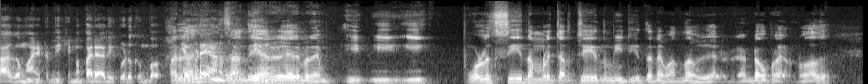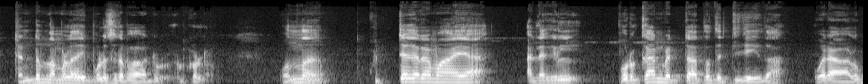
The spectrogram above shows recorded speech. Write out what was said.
ഭാഗമായിട്ട് നിൽക്കുമ്പോൾ പരാതി കൊടുക്കുമ്പോൾ എവിടെയാണ് സത്യം? ഞാനൊരു കാര്യം പറയാം. ഈ ഈ ഈ പോളിസി നമ്മൾ ചർച്ച ചെയ്യുന്ന മീറ്റിങ്ങിൽ തന്നെ വന്ന ഒരു കാര്യമുണ്ട്. രണ്ട് അഭിപ്രായമുണ്ട് അത് രണ്ടും നമ്മൾ ഈ പോളിസിയുടെ ഭാഗമായിട്ട് ഉൾക്കൊള്ളണം. ഒന്ന് കുറ്റകരമായ അല്ലെങ്കിൽ പൊറുക്കാൻ പറ്റാത്ത തെറ്റ് ചെയ്ത ഒരാളും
